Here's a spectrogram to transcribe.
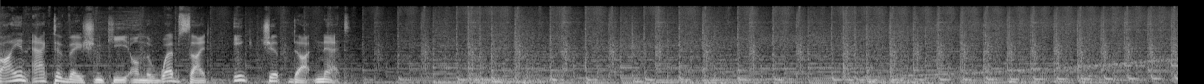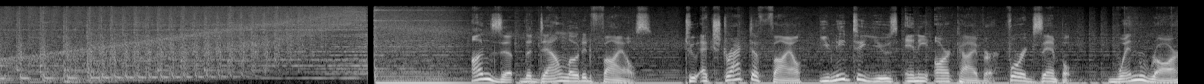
Buy an activation key on the website inkchip.net. Unzip the downloaded files. To extract a file, you need to use any archiver, for example, WinRAR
